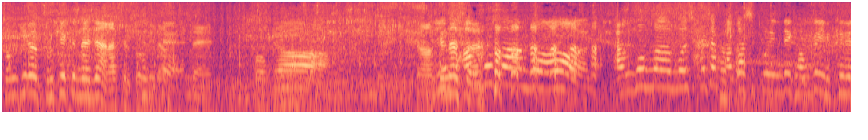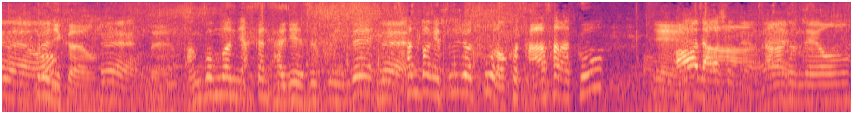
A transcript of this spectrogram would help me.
경기가 그렇게 끝나지 않았을 겁니다. 네. 네. 야, 자, 이 끝났어요. 방법만 한번, 방법만 한번 살짝 바꿨을 뿐인데 경기가 이렇게 되나요? 그러니까요. 네. 네, 방법만 약간 달리했을 뿐인데 네. 한 방에 뚫렸고 lurker 다 살았고 예. 아, 나가셨네요. 아, 나가셨네요.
